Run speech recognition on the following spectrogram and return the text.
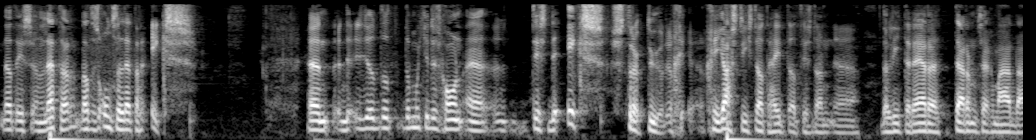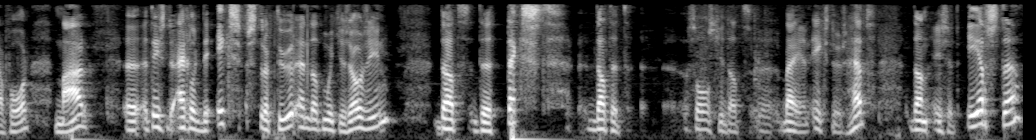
dat is een letter, dat is onze letter X. En dat, dat moet je dus gewoon. Uh, het is de X-structuur. Chiastisch, dat heet, dat is dan de literaire term, zeg maar, daarvoor. Maar uh, het is eigenlijk de X-structuur, en dat moet je zo zien, dat de tekst, dat het, zoals je dat bij een X dus hebt, dan is het eerste,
